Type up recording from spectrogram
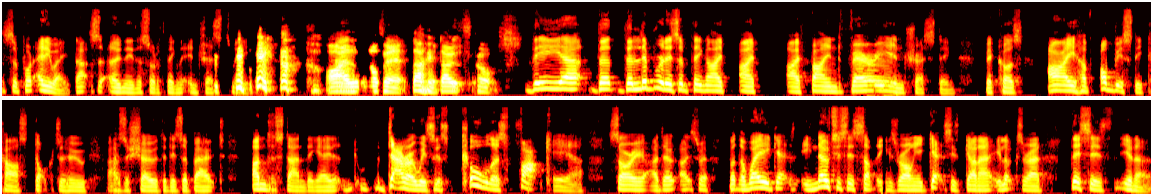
support. Anyway, that's only the sort of thing that interests me. I um, love it. No, don't the, stop. The uh, the the liberalism thing, I I I find very interesting because I have obviously cast Doctor Who as a show that is about understanding a Darrow is as cool as fuck here. Sorry, I don't I swear. But the way he gets he notices something's wrong, he gets his gun out, he looks around. This is, you know,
